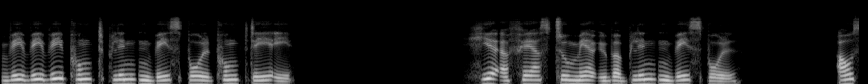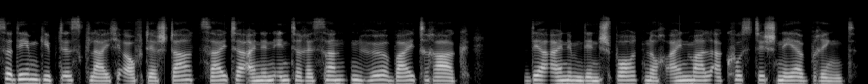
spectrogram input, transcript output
www.blindenbaseball.de Hier erfährst du mehr über Blindenbaseball. Außerdem gibt es gleich auf der Startseite einen interessanten Hörbeitrag, der einem den Sport noch einmal akustisch näher bringt.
